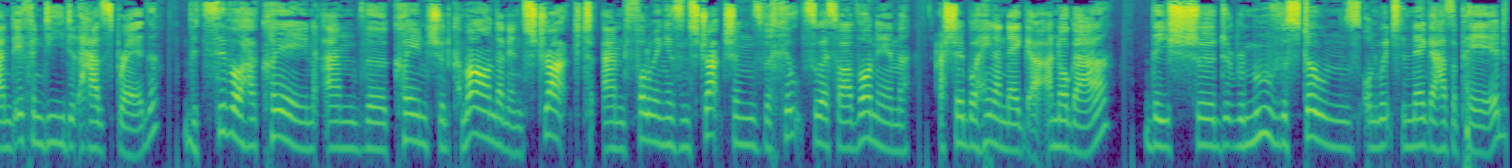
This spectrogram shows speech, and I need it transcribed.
and if indeed it has spread, the tziva hakohen and the kohen should command and instruct, and following his instructions, v'chiltzu es ha'avonim asher nega anoga, they should remove the stones on which the nega has appeared,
